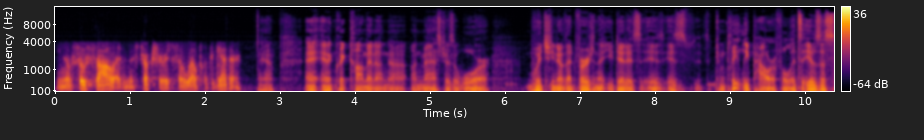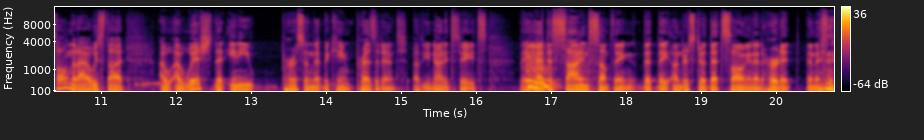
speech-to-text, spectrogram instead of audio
you know so solid and the structure is so well put together. Yeah, and, and a quick comment on uh, on Masters of War which you know that version that you did is is is completely powerful. It's it was a song that I always thought I, I wish that any person that became president of the United States, they mm. had to sign something that they understood that song and had heard it and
